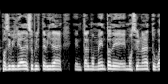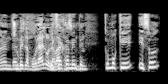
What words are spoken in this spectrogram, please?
posibilidad de subirte vida en tal momento, de emocionar a tu banda. Subes la moral o la Exactamente. bajas. Ujú. Como que eso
